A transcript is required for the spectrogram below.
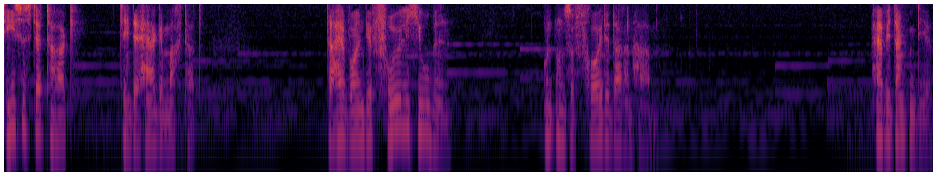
Dies ist der Tag, den der Herr gemacht hat. Daher wollen wir fröhlich jubeln und unsere Freude daran haben. Herr, wir danken dir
